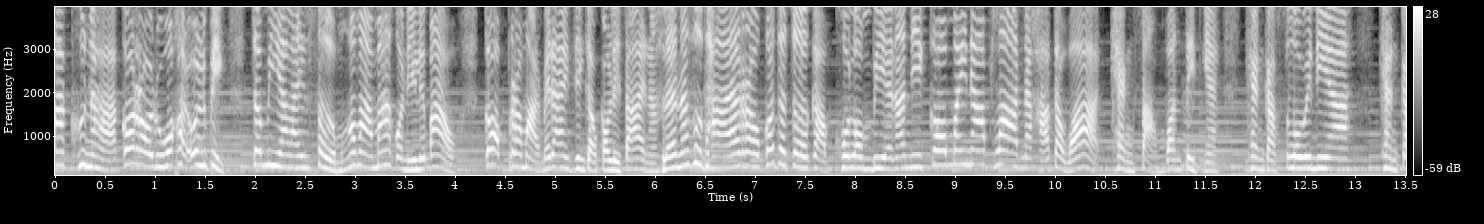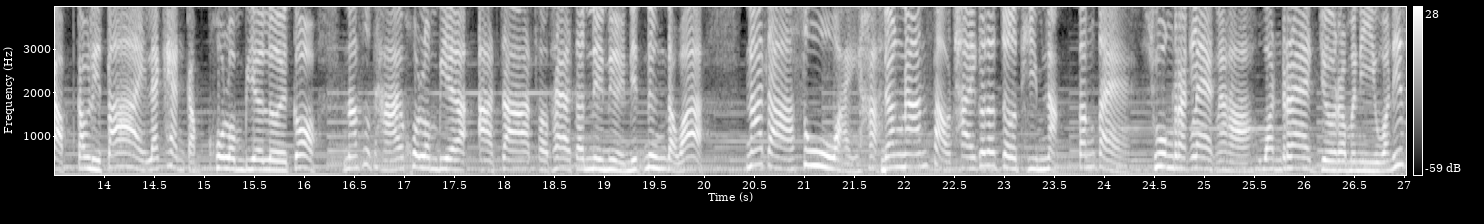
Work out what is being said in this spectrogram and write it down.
มากขึ้นนะคะ ก็รอดูว่าคันโอลิมปิกจะมีอะไรเสริมเข้ามามากกว่านี้หรือเปล่า ก็ประมาทไม่ได้จริงๆกับเกาหลีใต้นะ และนัดสุดท้ายเราก็จะเจอกับโคลอมเบียนัดนี้ก็ไม่น่าพลาดนะคะ แต่ว่าแข่ง 3 วันติดไง แข่งกับสโลวีเนีย แข่งกับเกาหลีใต้และแข่งกับโคลอมเบียเลยก็นัดสุดท้ายโคลอมเบียอาจจะสาวไทยอาจจะเหนื่อยๆนิดนึงแต่ว่า น่าจะสู้ไหวค่ะ ดังนั้นสาวไทยก็จะเจอทีมหนักตั้งแต่ช่วงแรกๆนะคะ วันแรกเยอรมนี วันที่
